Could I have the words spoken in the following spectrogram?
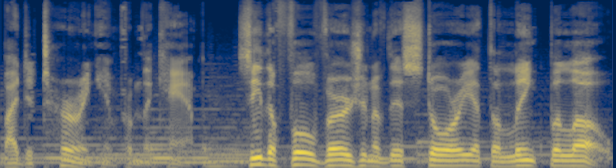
by deterring him from the camp. See the full version of this story at the link below.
